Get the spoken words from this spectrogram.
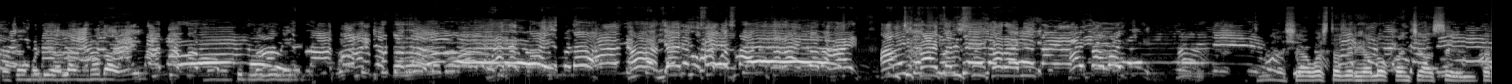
त्याच्यामध्ये याला विरोध आहे. कुठलं गेलं? आमची काय तरी अशी अवस्था जर ह्या लोकांची असेल तर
